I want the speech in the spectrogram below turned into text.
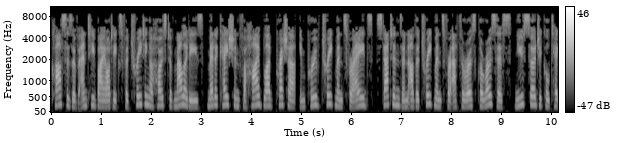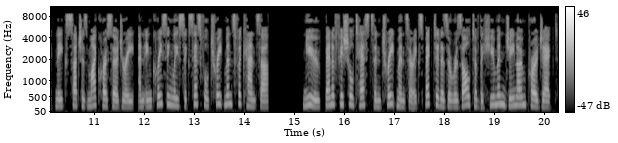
classes of antibiotics for treating a host of maladies, medication for high blood pressure, improved treatments for AIDS, statins and other treatments for atherosclerosis, new surgical techniques such as microsurgery, and increasingly successful treatments for cancer. New, beneficial tests and treatments are expected as a result of the Human Genome Project.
